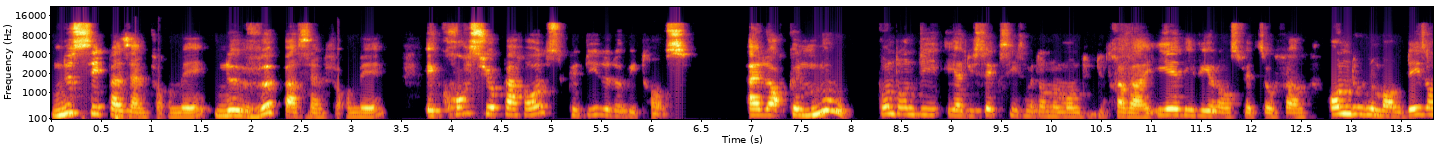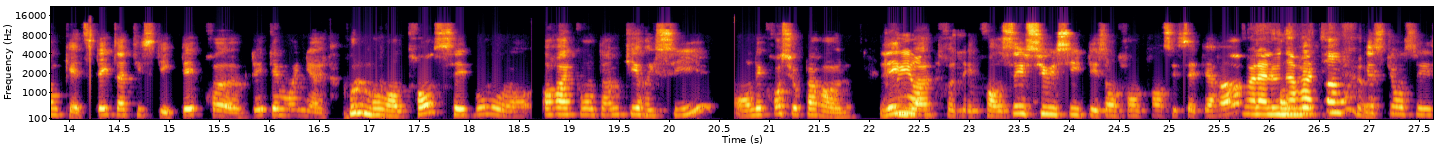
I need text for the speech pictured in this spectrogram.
ne s'est pas informée, ne veut pas s'informer et croit sur parole ce que dit le lobby trans. Alors que nous, quand on dit qu'il y a du sexisme dans le monde du travail, il y a des violences faites aux femmes, on nous demande des enquêtes, des statistiques, des preuves, des témoignages. Pour le moment trans, c'est bon, on raconte un petit récit, on les croit sur parole. Les meurtres des trans, les suicides des enfants trans, etc. Voilà le narratif. Met pas en question ces,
